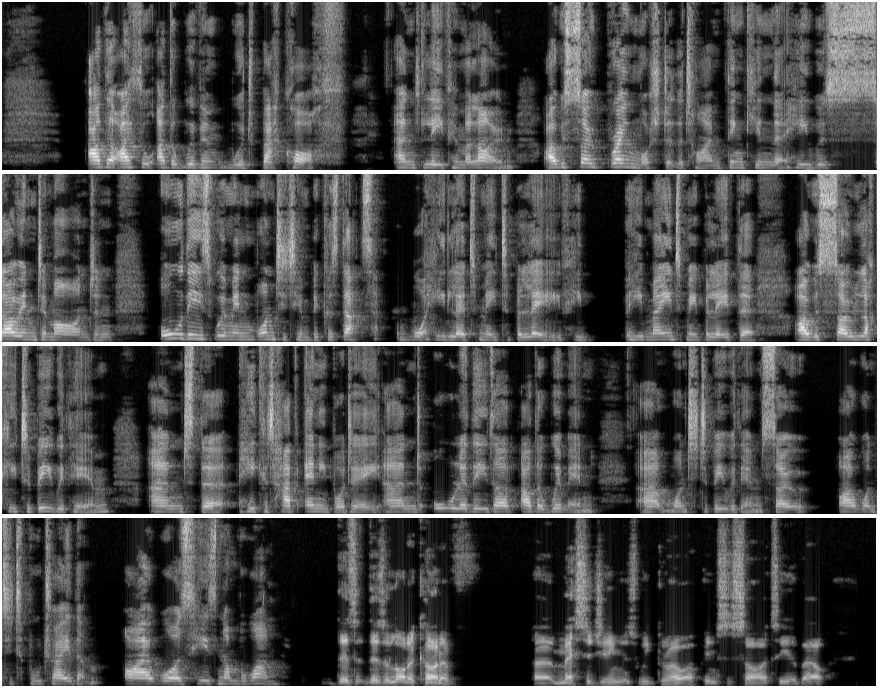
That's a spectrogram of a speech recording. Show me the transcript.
other, I thought other women would back off and leave him alone. I was so brainwashed at the time thinking that he was so in demand and all these women wanted him because that's what he led me to believe. He he made me believe that I was so lucky to be with him and that he could have anybody and all of these other women um, wanted to be with him. So I wanted to portray that I was his number one. There's there's a lot of kind of uh, messaging as we grow up in society about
